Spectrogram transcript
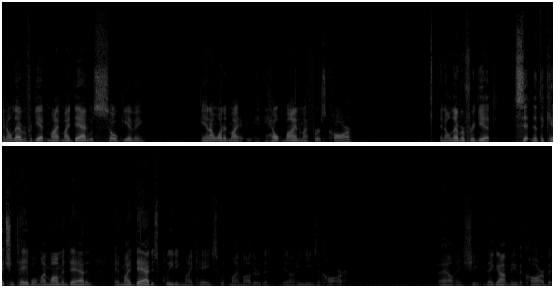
And I'll never forget, my, my dad was so giving. And I wanted my help buying my first car. And I'll never forget sitting at the kitchen table, my mom and dad, and, and my dad is pleading my case with my mother that, you know, he needs a car. Well, she, they got me the car, but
